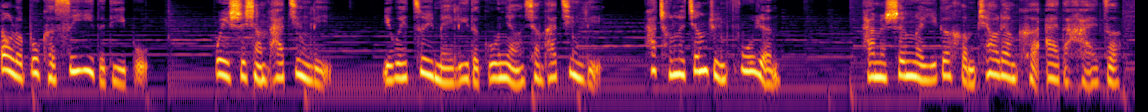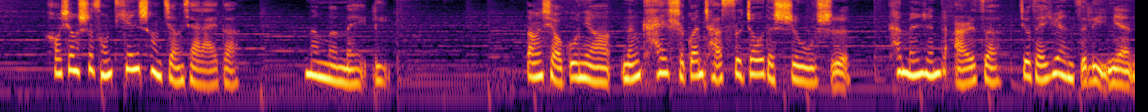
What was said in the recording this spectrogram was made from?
到了不可思议的地步。卫士向他敬礼，一位最美丽的姑娘向他敬礼，她成了将军夫人。他们生了一个很漂亮可爱的孩子，好像是从天上降下来的，那么美丽。当小姑娘能开始观察四周的事物时，看门人的儿子就在院子里面，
